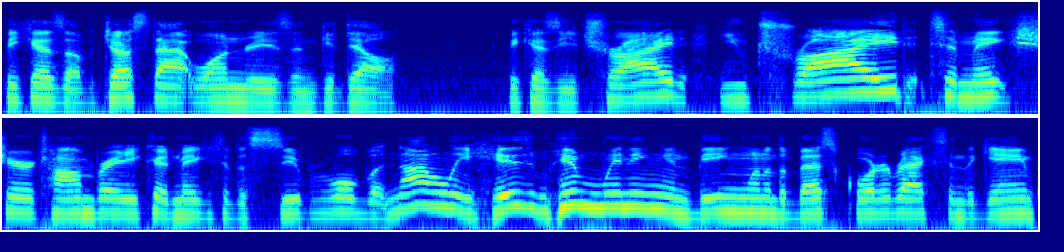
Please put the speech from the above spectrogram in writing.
Because of just that one reason, Goodell because you tried you tried to make sure Tom Brady could make it to the Super Bowl, but not only his him winning and being one of the best quarterbacks in the game,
